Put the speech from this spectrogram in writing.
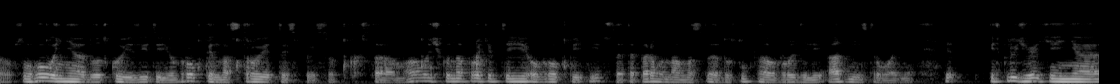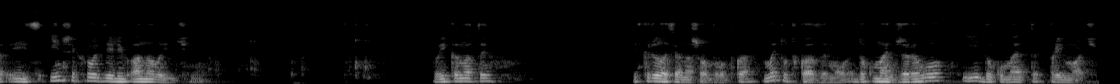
Обслуговування, додаткові звіти і обробки, настроїти список. Ставимо галочку напроти цієї обробки і все. Тепер вона у нас е, доступна в розділі адміністрування. Е, Підключення із інших розділів аналогічне. Виконати. Відкрилася наша обробка. Ми тут вказуємо документ джерело і документ приймач.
